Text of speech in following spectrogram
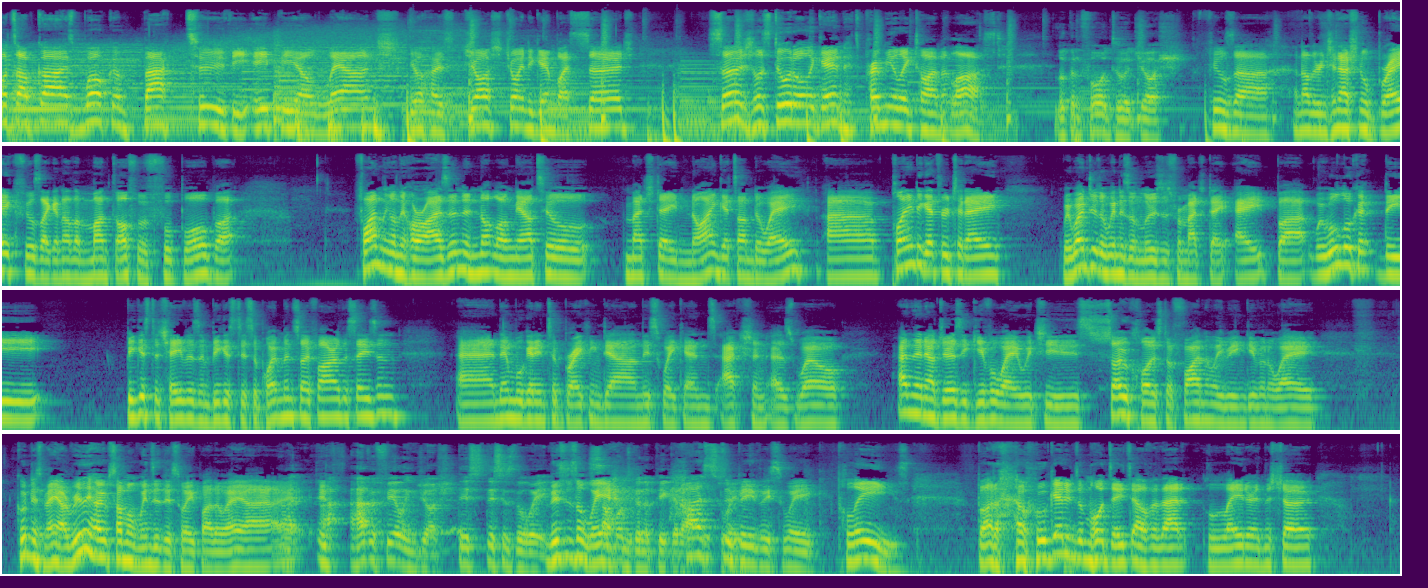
What's up, guys? Welcome back to the EPL Lounge. Your host Josh, joined again by Serge. Serge, let's do it all again. It's Premier League time at last. Looking forward to it, Josh. Feels uh, another international break. Feels like another month off of football, but finally on the horizon, and not long now till match day nine gets underway. Uh, plenty to get through today. We won't do the winners and losers from match day eight, but we will look at the biggest achievers and biggest disappointments so far of the season. And then we'll get into breaking down this weekend's action as well. And then our jersey giveaway, which is so close to finally being given away. Goodness me, I really hope someone wins it this week, by the way. I, I, I, have a feeling, Josh, this this is the week. This is a week. Someone's going to pick it up. Has to be this week, please. But uh, we'll get into more detail for that later in the show.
